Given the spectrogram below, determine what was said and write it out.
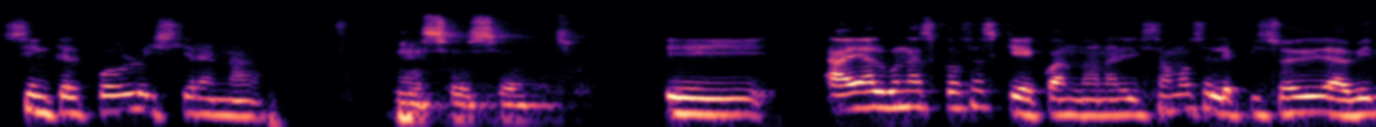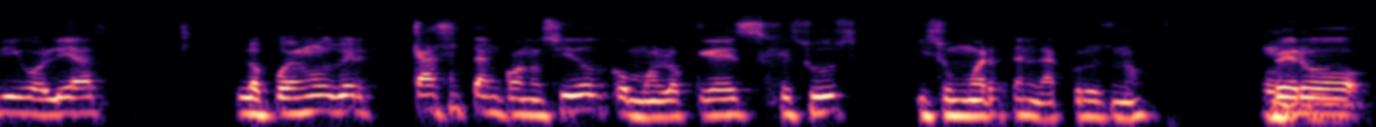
sin que el pueblo hiciera nada. Eso es cierto. Y hay algunas cosas que cuando analizamos el episodio de David y Goliat, lo podemos ver casi tan conocido como lo que es Jesús y su muerte en la cruz, ¿no? Pero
